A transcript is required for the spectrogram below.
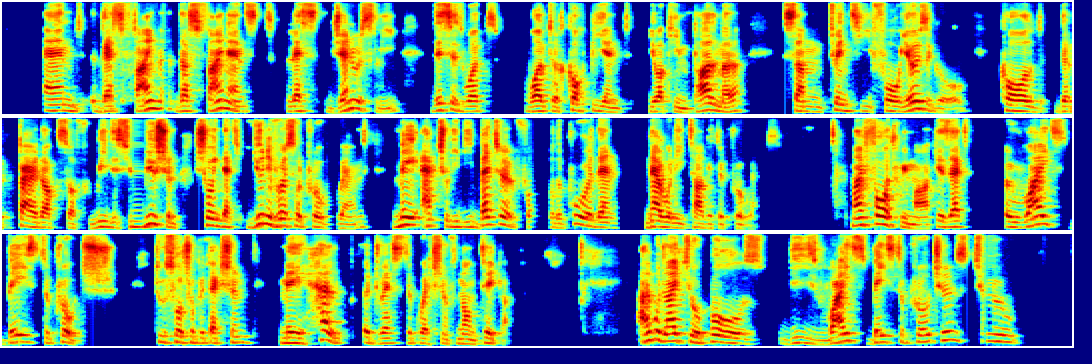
and thus, fin thus financed less generously. This is what Walter Korpi and Joakim Palme, some 24 years ago, called the paradox of redistribution, showing that universal programs may actually be better for the poor than narrowly targeted programs. My fourth remark is that a rights-based approach to social protection may help address the question of non-take-up. I would like to oppose these rights-based approaches to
